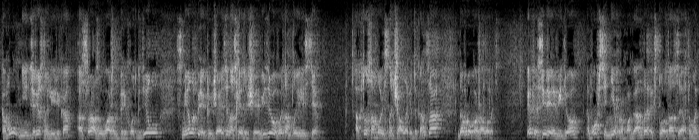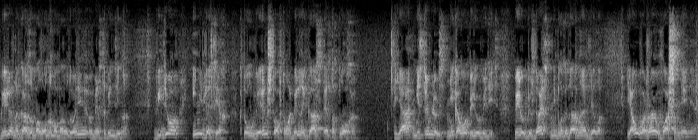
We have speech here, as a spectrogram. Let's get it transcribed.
Кому не интересна лирика, а сразу важен переход к делу, смело переключайте на следующее видео в этом плейлисте. А кто со мной с начала и до конца, добро пожаловать! Эта серия видео вовсе не пропаганда эксплуатации автомобиля на газобаллонном оборудовании вместо бензина. Видео и не для тех, кто уверен, что автомобильный газ – это плохо. Я не стремлюсь никого переубедить. Переубеждать – неблагодарное дело – я уважаю ваше мнение.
